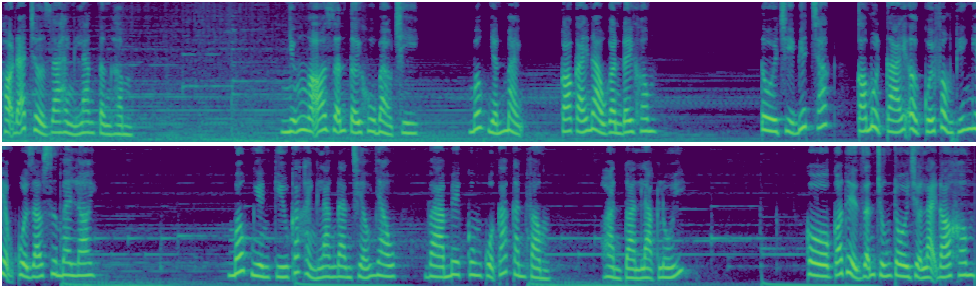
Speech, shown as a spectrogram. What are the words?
họ đã trở ra hành lang tầng hầm. Những ngõ dẫn tới khu bảo trì. Mốc nhấn mạnh, có cái nào gần đây không? Tôi chỉ biết chắc có một cái ở cuối phòng thí nghiệm của giáo sư Malloy. Mốc nghiên cứu các hành lang đan chéo nhau và mê cung của các căn phòng. Hoàn toàn lạc lối. Cô có thể dẫn chúng tôi trở lại đó không?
